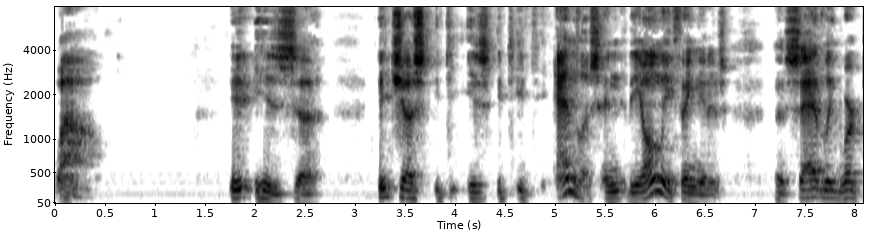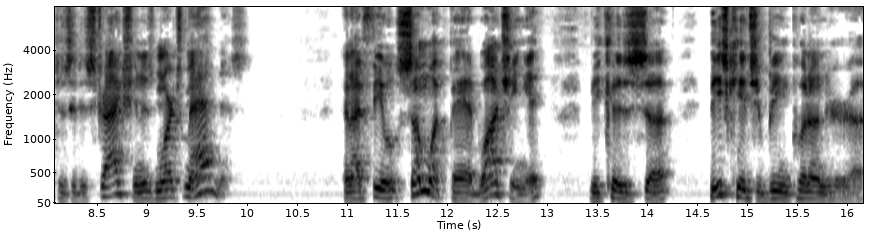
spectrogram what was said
Wow. It is. Uh, it just it is it, it, endless, and the only thing that is sadly worked as a distraction is March Madness. And I feel somewhat bad watching it because uh, these kids are being put under uh,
